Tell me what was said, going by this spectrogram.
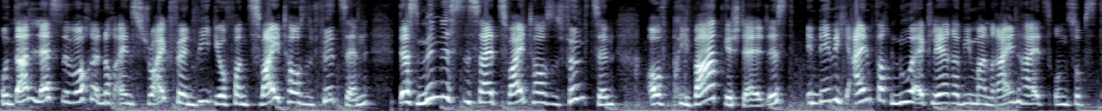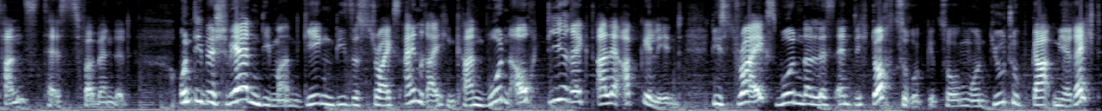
Und dann letzte Woche noch ein Strike für ein Video von 2014, das mindestens seit 2015 auf privat gestellt ist, in dem ich einfach nur erkläre, wie man Reinheits- und Substanztests verwendet. Und die Beschwerden, die man gegen diese Strikes einreichen kann, wurden auch direkt alle abgelehnt. Die Strikes wurden dann letztendlich doch zurückgezogen und YouTube gab mir recht,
